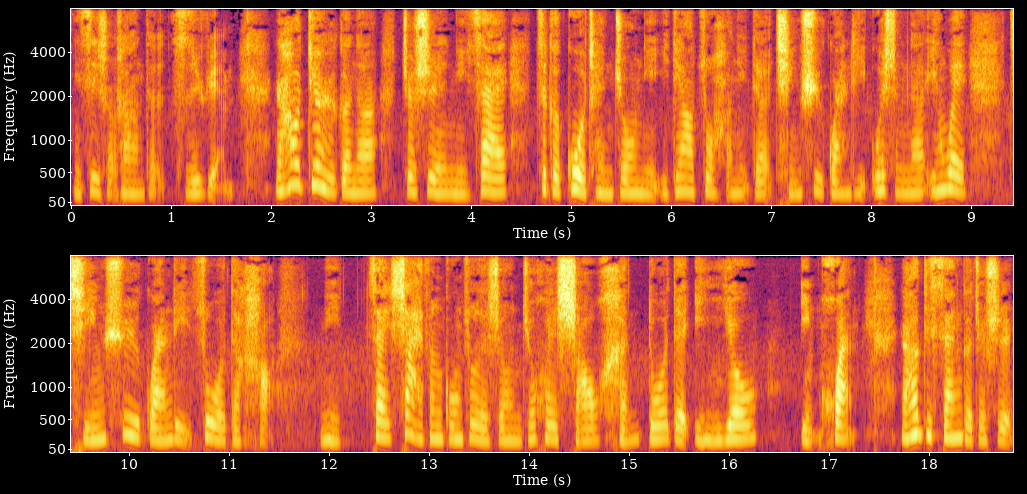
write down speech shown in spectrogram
你自己手上的资源。然后第二个呢，就是你在这个过程中，你一定要做好你的情绪管理。为什么呢？因为情绪管理做得好，你在下一份工作的时候，你就会少很多的隐忧隐患。然后第三个就是。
